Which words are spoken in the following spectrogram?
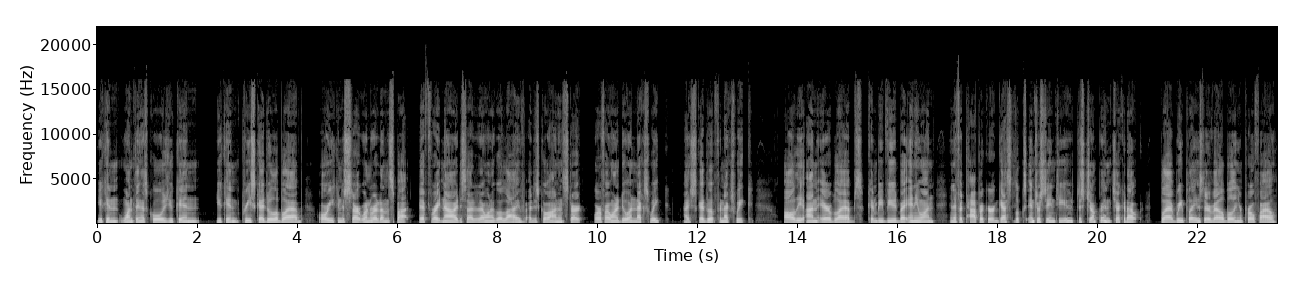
You can, one thing that's cool is you can you can pre-schedule a blab or you can just start one right on the spot. If right now I decided I want to go live, I just go on and start. Or if I want to do one next week, I schedule it for next week. All the on air blabs can be viewed by anyone, and if a topic or a guest looks interesting to you, just jump in, check it out. Blab replays, they're available in your profile,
